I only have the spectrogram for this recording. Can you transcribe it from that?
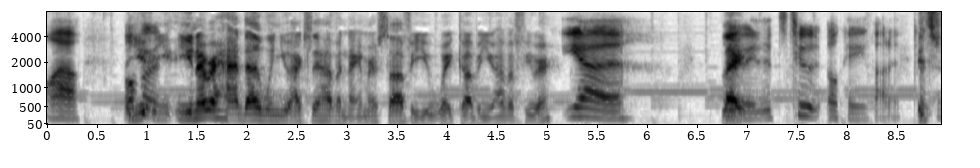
Wow. Well, You, for- you you never had that when you actually have a nightmare stuff and you wake up and you have a fever. yeah. Like wait, wait, it's too. Okay, you got it. it's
